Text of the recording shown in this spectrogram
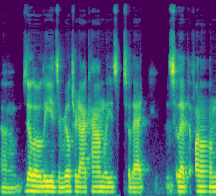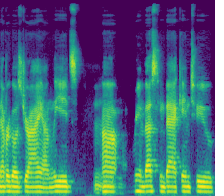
um, Zillow leads and Realtor.com leads, so that mm-hmm. so that the funnel never goes dry on leads. Mm-hmm. Um, reinvesting back into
